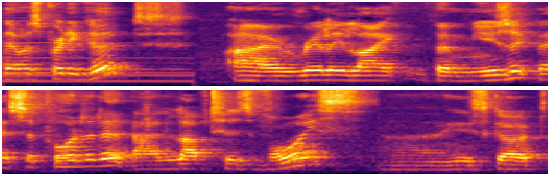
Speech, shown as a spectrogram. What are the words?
that was pretty good. I really like the music that supported it. I loved his voice. Uh, he's got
